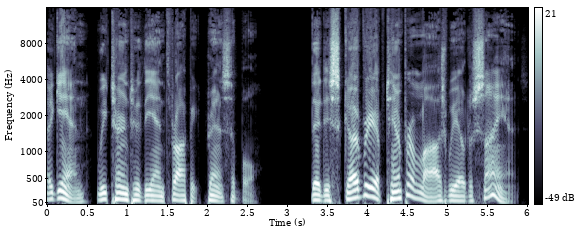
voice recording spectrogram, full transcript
Again, we turn to the anthropic principle. The discovery of temporal laws we owe to science.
